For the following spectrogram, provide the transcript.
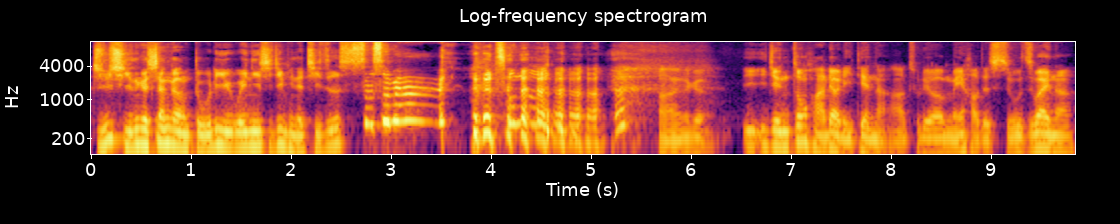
举起那个香港独立维尼习近平的旗帜，是是呗。冲 啊！那个一一间中华料理店呢啊，除了有美好的食物之外呢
